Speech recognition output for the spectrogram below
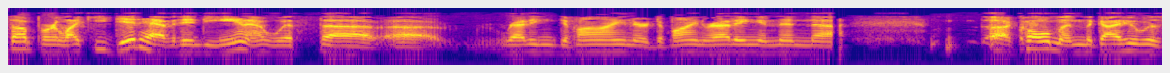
thumper like he did have at Indiana with uh, uh, Redding Devine or Devine Redding, and then uh, uh, Coleman, the guy who was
